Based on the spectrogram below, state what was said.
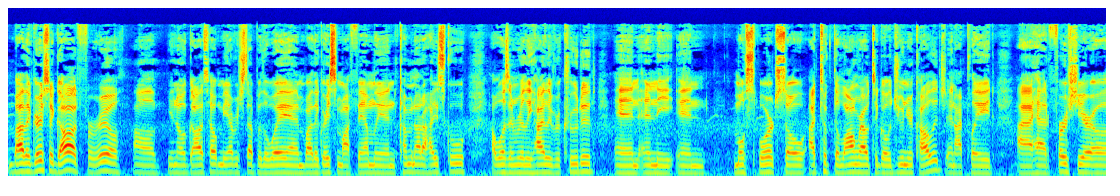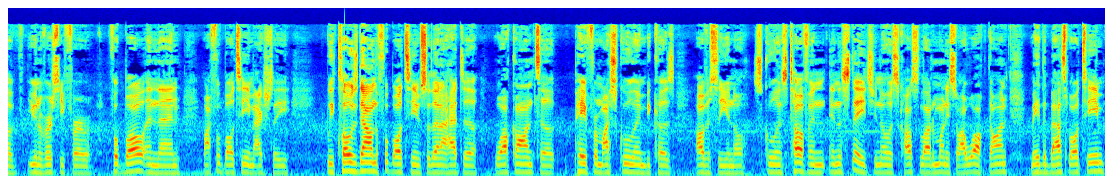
by the grace of God, for real. Uh, you know, God's helped me every step of the way, and by the grace of my family. And coming out of high school, I wasn't really highly recruited in any in most sports, so I took the long route to go junior college, and I played. I had first year of university for football, and then my football team actually we closed down the football team, so then I had to walk on to pay for my schooling because obviously, you know, schooling's tough in, in the States, you know, it's cost a lot of money. So I walked on, made the basketball team,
